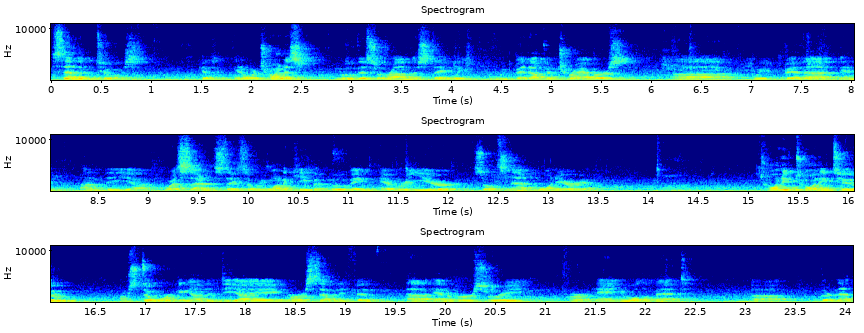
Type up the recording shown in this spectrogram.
send them to us. Because, you know, we're trying to move this around the state. We've, we've been up in Traverse, uh, we've been, uh, in, on the, uh, west side of the state, so we wanna keep it moving every year, so it's not in one area. Twenty twenty-two, I'm still working on the DIA for our seventy-fifth, uh, anniversary or annual event. Uh, They're not,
